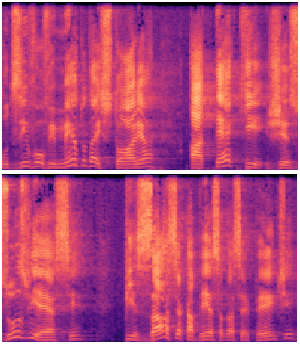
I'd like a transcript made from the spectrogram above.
o desenvolvimento da história até que Jesus viesse, pisasse a cabeça da serpente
